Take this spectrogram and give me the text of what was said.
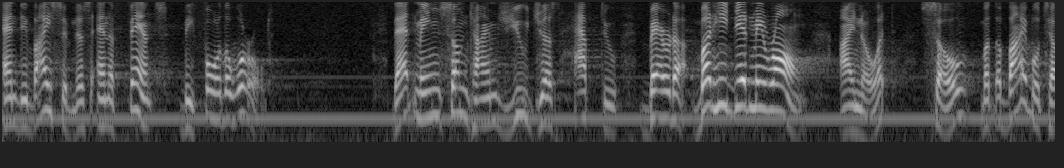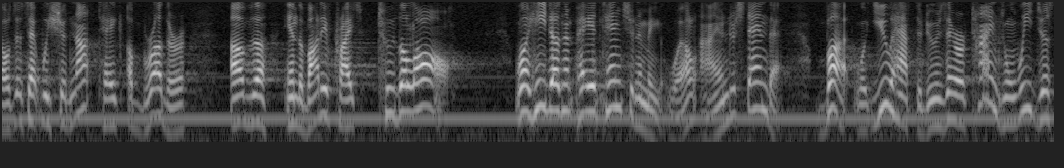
and divisiveness and offense before the world. That means sometimes you just have to bear it up. But he did me wrong. I know it. So, but the Bible tells us that we should not take a brother of the in the body of Christ to the law. Well, he doesn't pay attention to me. Well, I understand that. But what you have to do is there are times when we just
